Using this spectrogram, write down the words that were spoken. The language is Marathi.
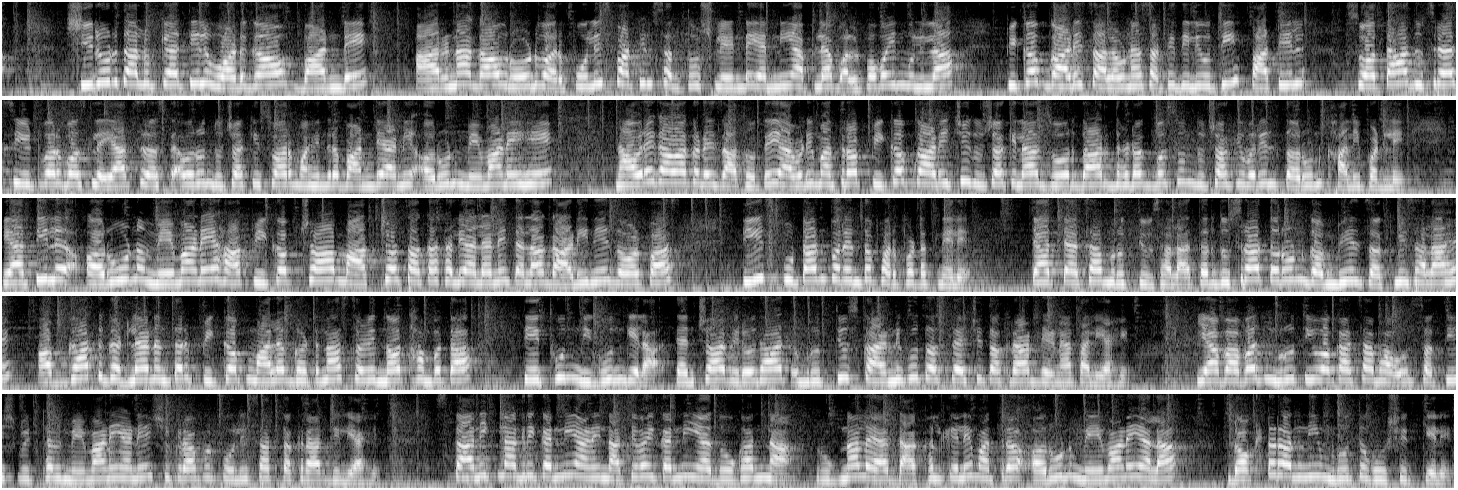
शिरूर तालुक्यातील वडगाव बांडे आरणागाव रोडवर पोलीस पाटील संतोष लेंडे यांनी आपल्या अल्पवयीन मुलीला पिकअप गाडी चालवण्यासाठी दिली होती. पाटील स्वतः दुसऱ्या सीटवर बसले. याच रस्त्यावरून दुचाकीस्वार महेंद्र बांडे आणि अरुण मेमाणे हे नावरे गावाकडे जात होते. यावेळी मात्र पिकअप गाडीची दुचाकीला जोरदार धडक बसून दुचाकीवरील तरुण खाली पडले. यातील अरुण मेमाणे हा पिकअपच्या मागच्या चाकाखाली आल्याने त्याला गाडीने जवळपास तीस फुटांपर्यंत फरफटत नेले. त्यात त्याचा मृत्यू झाला. तर दुसरा तरुण गंभीर जखमी झाला आहे. अपघात घडल्यानंतर पिकअप मालक घटनास्थळी न थांबता तेथून निघून गेला. त्यांच्या विरोधात मृत्यूस कारणीभूत असल्याची तक्रार देण्यात आली आहे. याबाबत मृत युवकाचा भाऊ सतीश विठ्ठल मेमाणे याने शिक्रापूर पोलिसात तक्रार दिली आहे. स्थानिक नागरिकांनी आणि नातेवाईकांनी या दोघांना रुग्णालयात दाखल केले. मात्र अरुण मेवाणे याला डॉक्टरांनी मृत घोषित केले.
